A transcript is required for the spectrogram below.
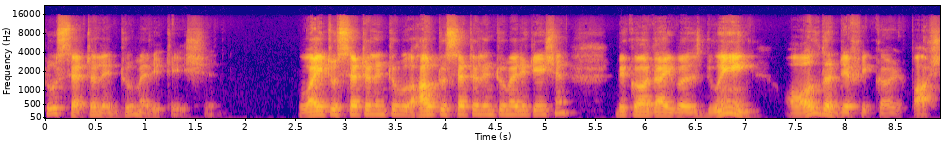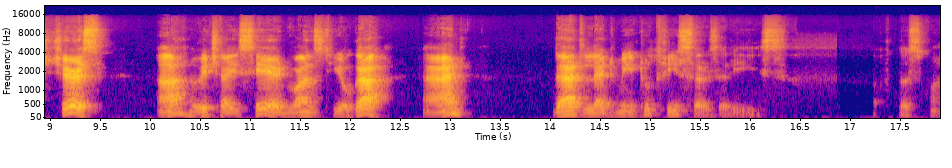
to settle into meditation. Why to settle into, how to settle into meditation? Because I was doing all the difficult postures, uh, which I say advanced yoga, and that led me to three surgeries of the spine.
